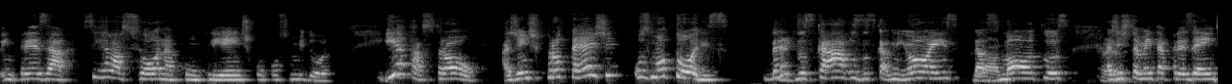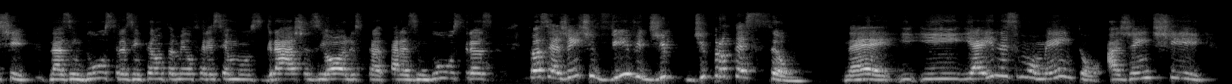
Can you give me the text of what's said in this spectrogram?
empresa se relaciona com o cliente, com o consumidor. E a Castrol, a gente protege os motores, né? dos carros, dos caminhões, das claro. motos. É. A gente também está presente nas indústrias, então também oferecemos graxas e óleos pra, para as indústrias. Então, assim, a gente vive de, de proteção, né? E, e, e aí, nesse momento, a gente,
